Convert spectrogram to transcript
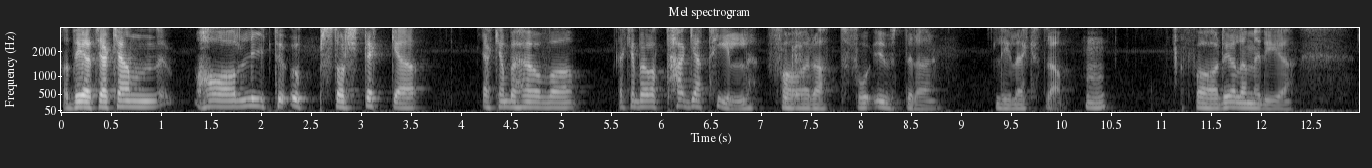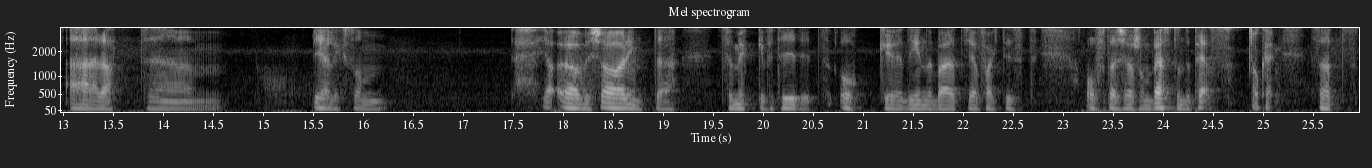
Och det är att jag kan ha lite uppstartsträcka. Jag kan behöva, jag kan behöva tagga till för Okej. att få ut det där lilla extra. Mm. Fördelen med det är att ehm, jag liksom jag överkör inte för mycket för tidigt. Och eh, det innebär att jag faktiskt ofta kör som bäst under press. Okej. Så att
